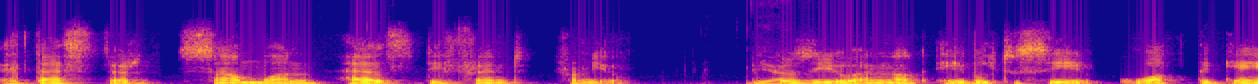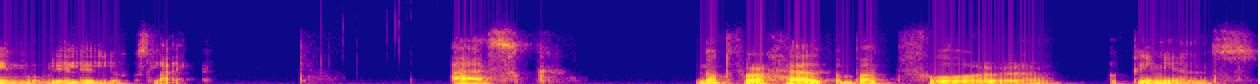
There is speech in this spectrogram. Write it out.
a tester, someone else different from you, because yeah. you are not able to see what the game really looks like. Ask, not for help, but for uh, opinions.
